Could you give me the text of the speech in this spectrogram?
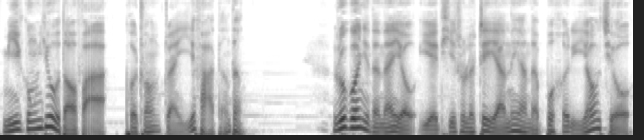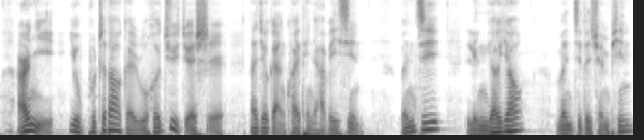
迷宫诱导法、破窗转移法等等。如果你的男友也提出了这样那样的不合理要求，而你又不知道该如何拒绝时，那就赶快添加微信文姬零幺幺，文姬的全拼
